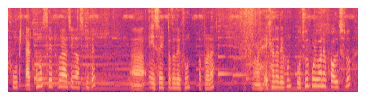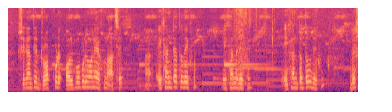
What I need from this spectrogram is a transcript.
ফুড এখনও সেট হয়ে আছে গাছটিতে। এই সাইডটাতে দেখুন আপনারা। এখানে দেখুন প্রচুর পরিমাণে ফল ছিল। সেখান থেকে ড্রপ করে অল্প পরিমাণে এখন আছে। এখানটাতে দেখুন, এখানে দেখুন, এখানটাতেও দেখুন বেশ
